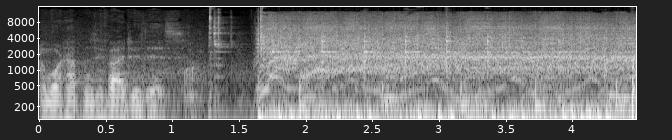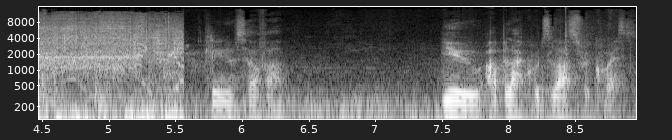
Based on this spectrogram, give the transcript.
And what happens if I do this? Clean yourself up. You are Blackwood's last request.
